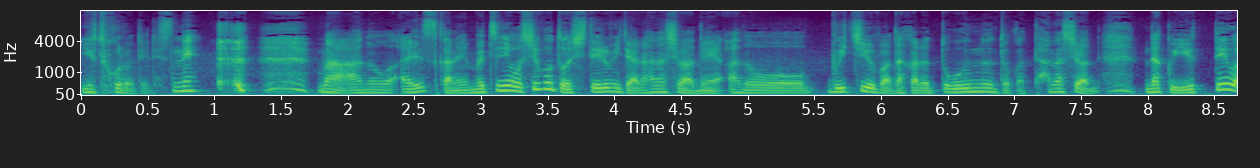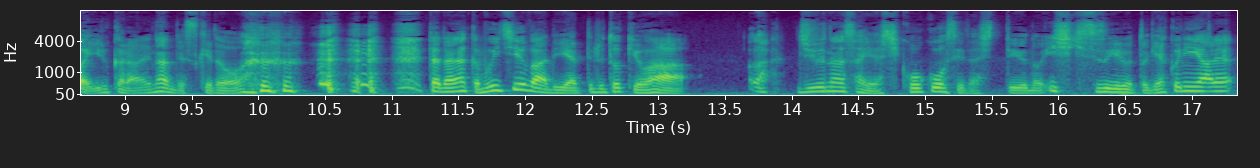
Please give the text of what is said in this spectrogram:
いうところでですね。まあ、あの、あれですかね、別にお仕事してるみたいな話はね、あの、VTuber だからどううんぬんとかって話はなく言ってはいるからあれなんですけど、ただなんか VTuber でやってる時は、あ、17歳だし、高校生だしっていうのを意識しすぎると逆にあれ、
